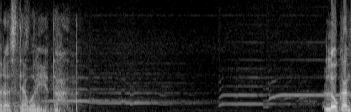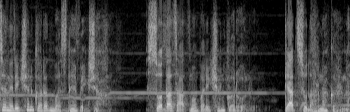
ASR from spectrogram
रस्त्यावर येतात. लोकांचं निरीक्षण करत बसण्यापेक्षा स्वतःचं आत्मपरीक्षण करून त्यात सुधारणा करणं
